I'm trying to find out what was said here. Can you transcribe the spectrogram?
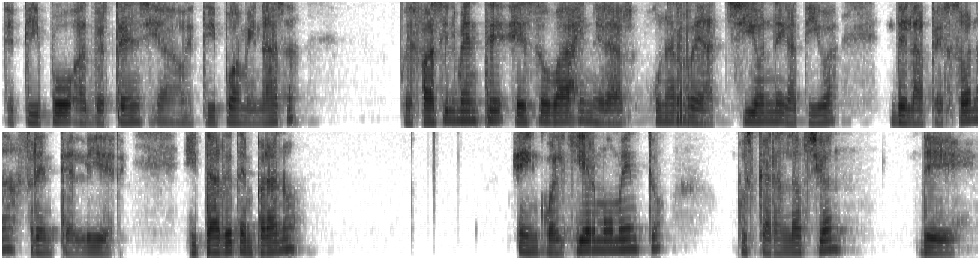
de tipo advertencia o de tipo amenaza, pues fácilmente esto va a generar una reacción negativa de la persona frente al líder. Y tarde o temprano, en cualquier momento, buscarán la opción de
